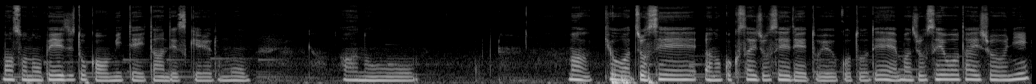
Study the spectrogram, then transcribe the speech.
まあ、そのページとかを見ていたんですけれどもあのまあ今日は女性あの国際女性デーということで、まあ、女性を対象に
